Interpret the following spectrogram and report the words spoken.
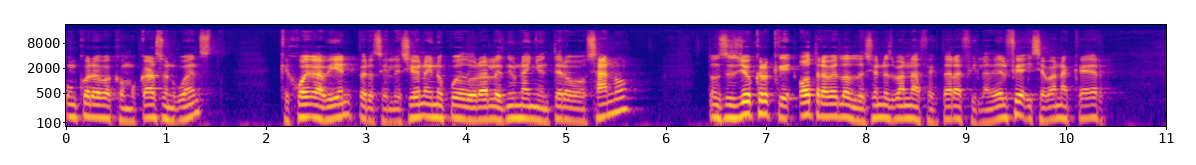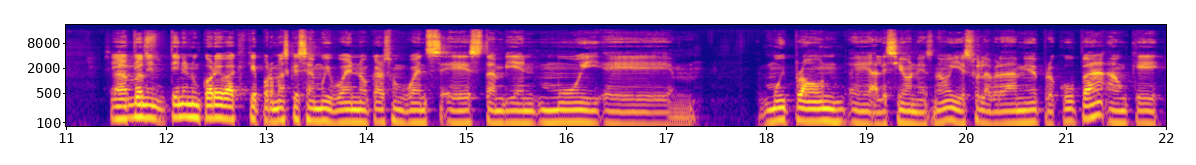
un coreback como Carson Wentz que juega bien, pero se lesiona y no puede durarles ni un año entero sano. Entonces yo creo que otra vez las lesiones van a afectar a Filadelfia y se van a caer. Sí, tienen, un coreback que por más que sea muy bueno, Carson Wentz es también muy... Eh, muy prone eh, a lesiones, ¿no? Y eso la verdad a mí me preocupa, aunque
